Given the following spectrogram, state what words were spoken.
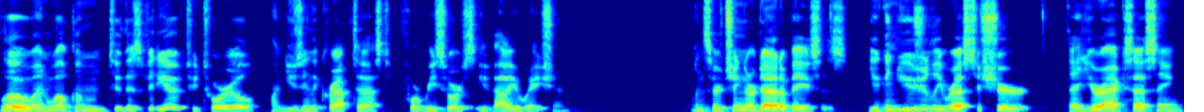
Hello and welcome to this video tutorial on using the CRAAP test for resource evaluation. When searching our databases, you can usually rest assured that you're accessing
